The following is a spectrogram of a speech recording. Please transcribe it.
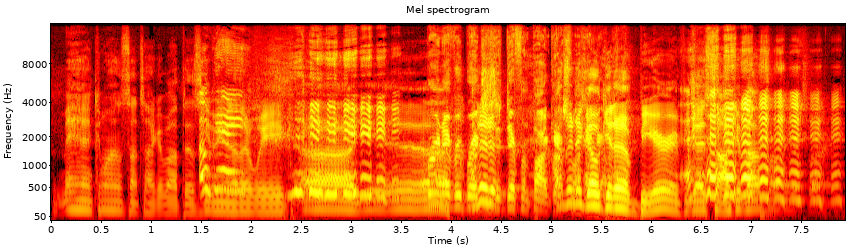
But man, come on, let's not talk about this. Give me Okay. another week. Uh, yeah. Burn every bridge I'm is gonna- a different podcast. I'm gonna We'll go hang get out. a beer if you guys talk about something. it's fine.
